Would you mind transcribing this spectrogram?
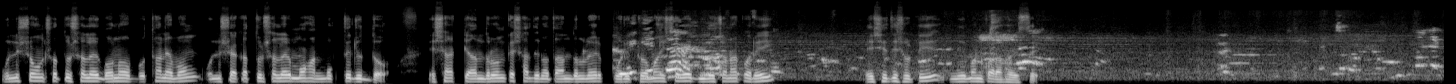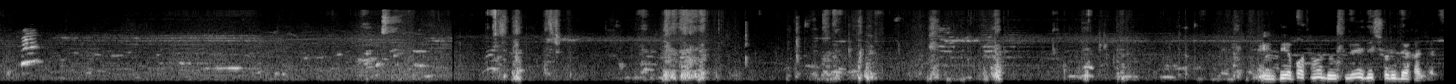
উনিশশো উনসত্তর সালের গণ অভ্যুত্থান এবং উনিশশো একাত্তর সালের মহান মুক্তিযুদ্ধ। এই সাতটি আন্দোলনকে স্বাধীনতা আন্দোলনের পরিক্রমা হিসেবে বিবেচনা করেই এই স্মৃতিসূটি নির্মাণ করা হয়েছে। দিয়ে প্রথমে ঢুকলে এই দৃশ্যটি দেখা যায়।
